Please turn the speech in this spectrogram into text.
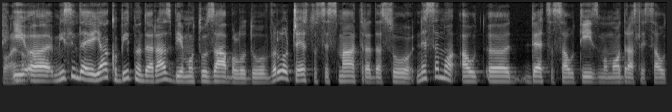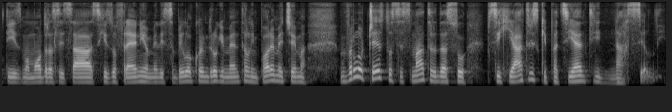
da. I uh, mislim da je jako bitno da razbijemo tu zabludu. Vrlo često se smatra da su ne samo aut, uh, deca sa autizmom, odrasli sa autizmom, odrasli sa schizofrenijom ili sa bilo kojim drugim mentalnim poremećajima, vrlo često se smatra da su psihijatrijski pacijenti nasilni.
